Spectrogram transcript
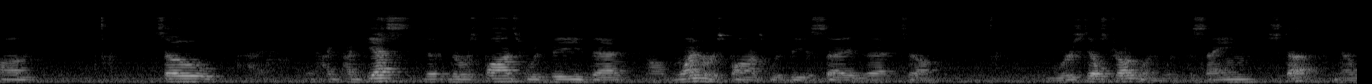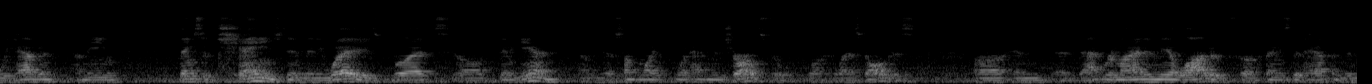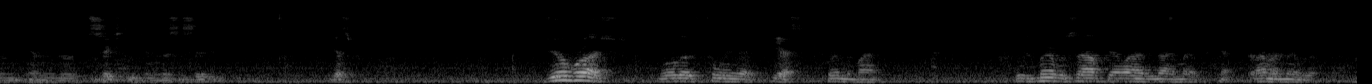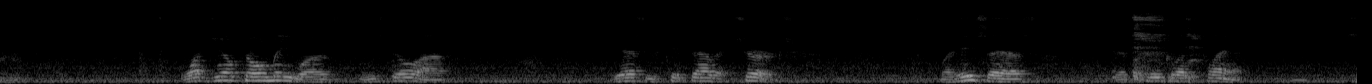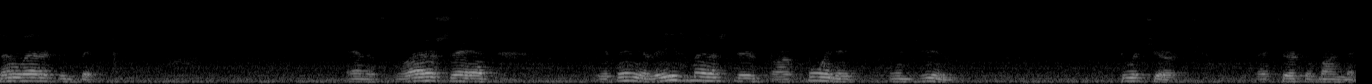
Um, so I, I guess the, the response would be that, uh, one response would be to say that, um, we're still struggling the same stuff. You know, we haven't, I mean, things have changed in many ways, but, uh, then again, uh, you have something like what happened in Charlottesville last August. Uh, and, and that reminded me a lot of, uh, things that happened in, in the sixties in Mississippi. Yes, sir. Jim Rush, one of those twenty-eight, Yes. friend of mine. He's a member of the South Carolina United Methodist Conference. That's I'm a right. member that. What Jim told me was, he's still alive. Yes, he was kicked out of that church. But he says that the Ku Klux Klan sent a letter to the bishop. And the letter said, if any of these ministers are appointed in June to a church, that church will burn down.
